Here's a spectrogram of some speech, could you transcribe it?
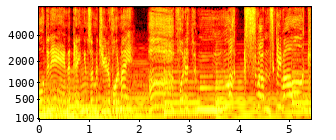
og den ene pengen som betyr noe for meg. Ah, For et maks vanskelig valg!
